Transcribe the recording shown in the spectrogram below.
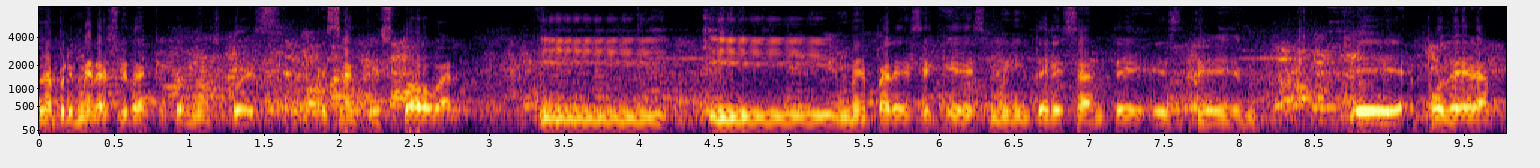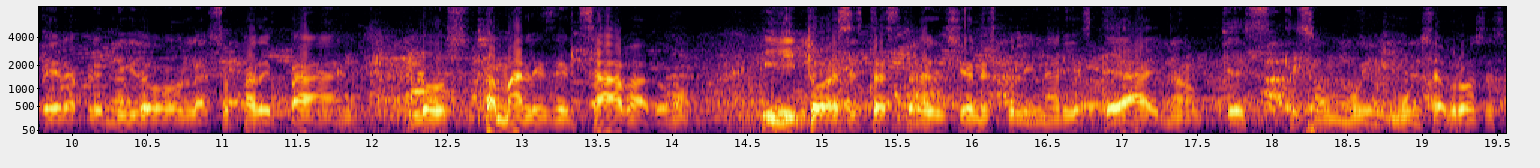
La primera ciudad que conozco es San Cristóbal y, me parece que es muy interesante este, eh, poder haber aprendido la sopa de pan, los tamales del sábado y todas estas tradiciones culinarias que hay, ¿no? que, son muy, muy sabrosas.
